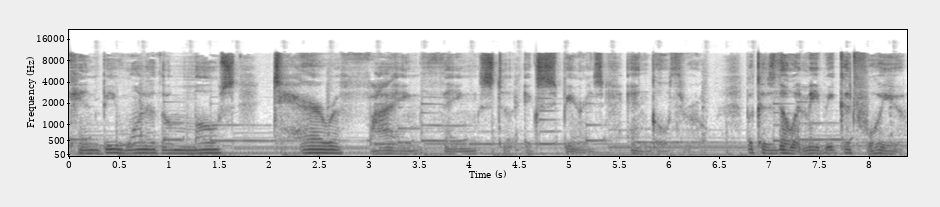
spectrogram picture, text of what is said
can be one of the most terrifying things to experience and go through. Because though it may be good for you,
